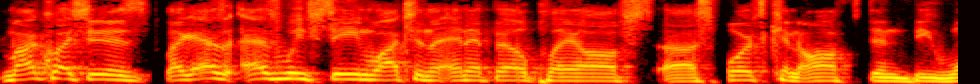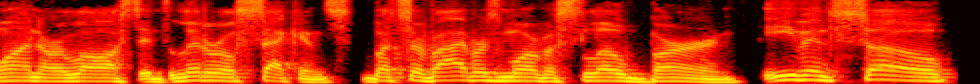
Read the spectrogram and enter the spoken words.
my question is, like, as as we've seen watching the NFL playoffs, uh, sports can often be won or lost in literal seconds, but Survivor's more of a slow burn. Even so,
